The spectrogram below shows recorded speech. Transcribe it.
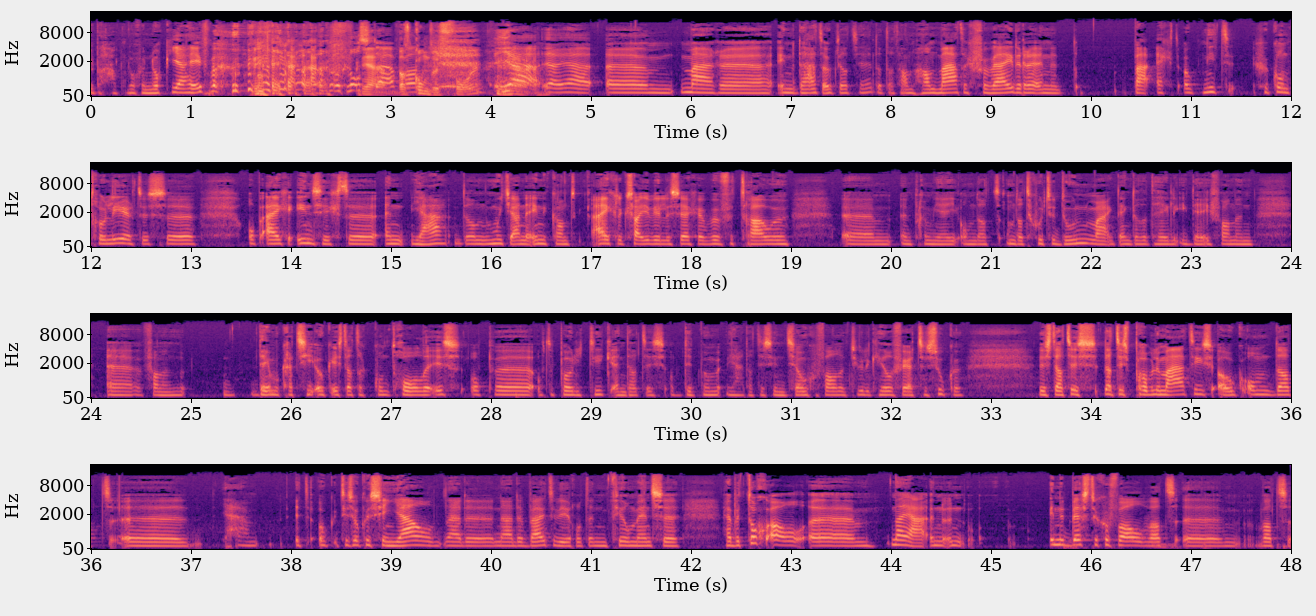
überhaupt nog een Nokia heeft. ja, ja dat komt dus voor. Ja, ja, ja. Um, maar inderdaad ook dat, hè, dat, dat handmatig verwijderen en het echt ook niet gecontroleerd. Dus uh, op eigen inzicht. en ja, dan moet je aan de ene kant, eigenlijk zou je willen zeggen, we vertrouwen um, een premier om dat, om dat goed te doen. Maar ik denk dat het hele idee van een, uh, van een democratie ook is dat er controle is op, uh, op de politiek. En dat is op dit moment, ja, dat is in zo'n geval natuurlijk heel ver te zoeken. Dus dat is, dat is problematisch ook omdat ja, het, ook, het is ook een signaal naar de, naar de buitenwereld. En veel mensen hebben toch al, uh, nou ja, een, een, in het beste geval wat. wat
